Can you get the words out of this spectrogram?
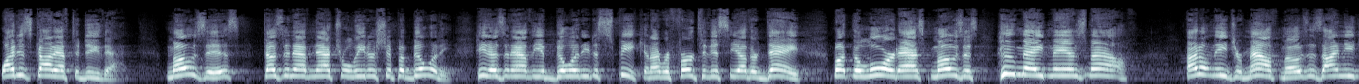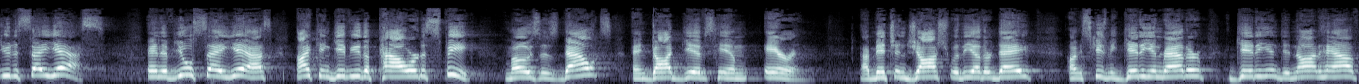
Why does God have to do that? Moses doesn't have natural leadership ability. He doesn't have the ability to speak. And I referred to this the other day. But the Lord asked Moses, Who made man's mouth? I don't need your mouth, Moses. I need you to say yes. And if you'll say yes, I can give you the power to speak. Moses doubts, and God gives him Aaron. I mentioned Joshua the other day. Um, excuse me, Gideon rather. Gideon did not have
